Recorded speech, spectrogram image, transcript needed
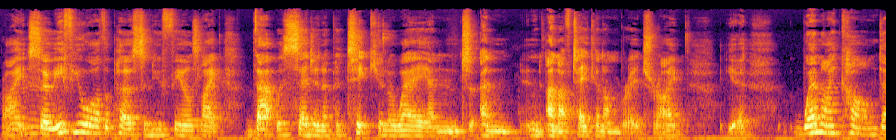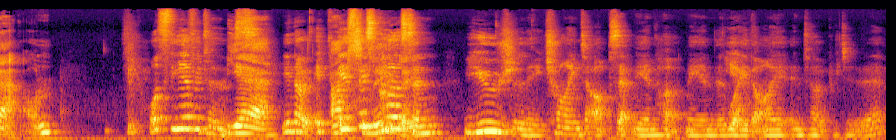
Right? Mm. So if you are the person who feels like that was said in a particular way and and and I've taken umbrage, right? Yeah. When I calm down, what's the evidence yeah, you know if, is this person usually trying to upset me and hurt me in the way that i interpreted it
